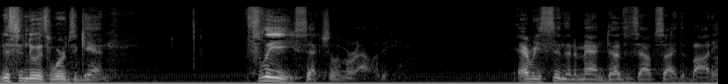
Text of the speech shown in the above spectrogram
Listen to his words again. Flee sexual immorality. Every sin that a man does is outside the body.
